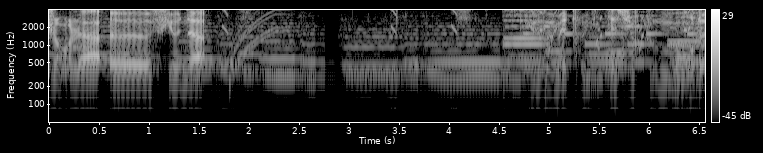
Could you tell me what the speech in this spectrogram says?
Genre là, euh, Fiona. Tu vas mettre vitesse sur tout le monde.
